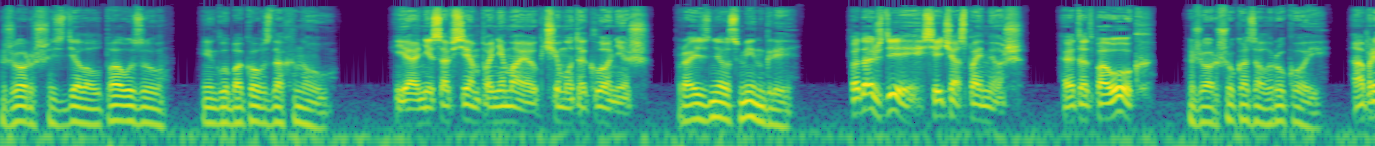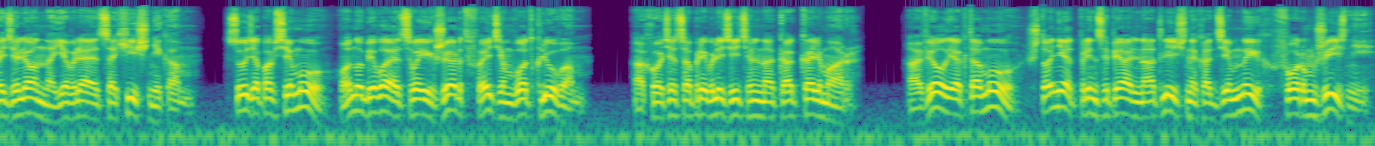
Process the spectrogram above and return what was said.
Жорж сделал паузу и глубоко вздохнул. «Я не совсем понимаю, к чему ты клонишь», – произнес Мингли. «Подожди, сейчас поймешь. Этот паук», – Жорж указал рукой, – «определенно является хищником. Судя по всему, он убивает своих жертв этим вот клювом. Охотится приблизительно как кальмар. А вел я к тому, что нет принципиально отличных от земных форм жизни.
